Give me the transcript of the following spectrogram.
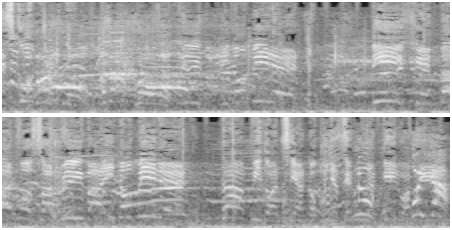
¡Escúchenlo! ¡Abajo! ¡Y no miren! ¡Dije manos arriba y no miren! ¡Rápido, anciano! ¡Voy a hacer un retiro aquí! ¡Oiga!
